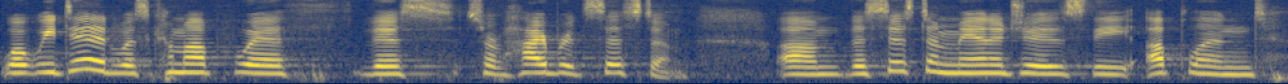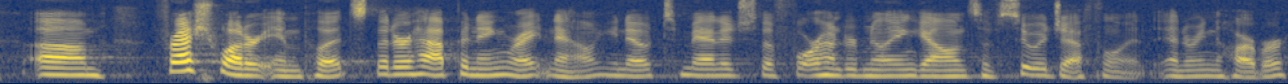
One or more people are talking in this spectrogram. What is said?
what we did was come up with this sort of hybrid system. Um, the system manages the upland um, freshwater inputs that are happening right now, you know, to manage the 400 million gallons of sewage effluent entering the harbor.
